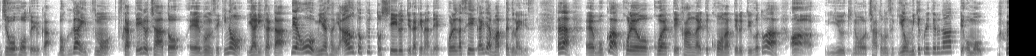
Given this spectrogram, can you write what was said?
情報というか僕がいつも使っているチャート、えー分析のやり方でを皆さんにアウトプットしているっていうだけなんでこれが正解では全くないですただ、えー僕はこれをこうやって考えてこうなってるっていうことはああ勇気のチャート分析よう見てくれてるなって思う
